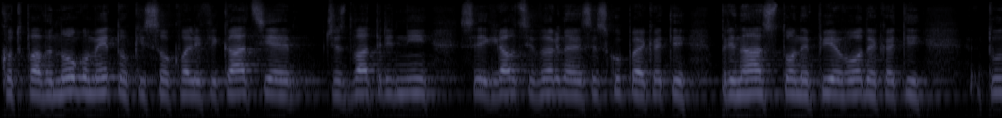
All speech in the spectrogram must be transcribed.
kot pa v nogometu, ki so kvalifikacije, čez dva, tri dni se igravci vrnejo in vse skupaj, kajti pri nas to ne pije vode, kajti tu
